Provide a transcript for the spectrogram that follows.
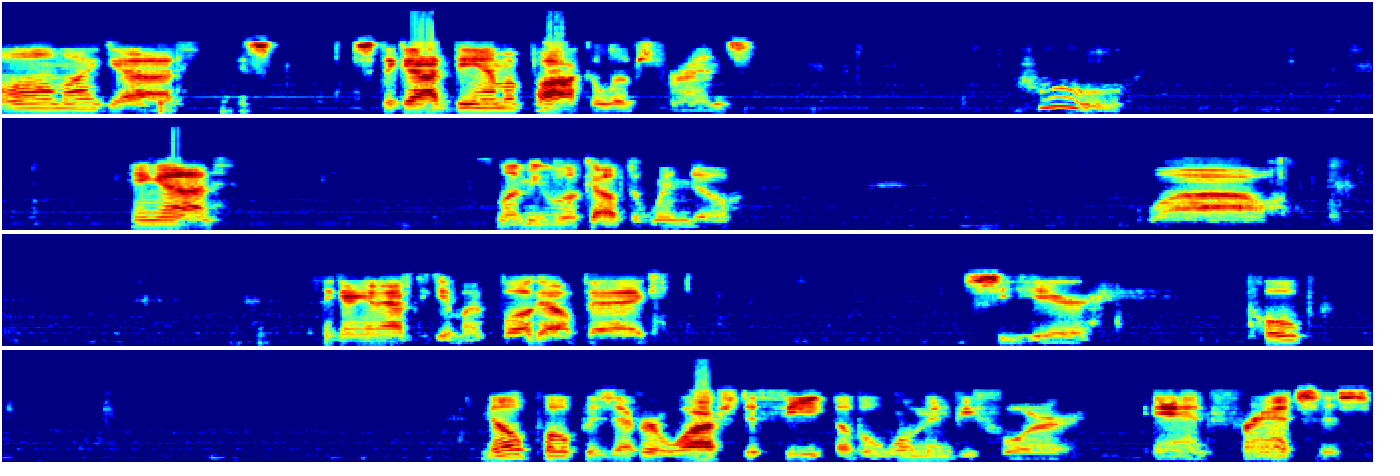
Oh my god. It's, it's the goddamn apocalypse, friends. Whew. Hang on. Let me look out the window. Wow. I think I'm going to have to get my bug out bag. Let's see here. Pope. No pope has ever washed the feet of a woman before, and Francis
